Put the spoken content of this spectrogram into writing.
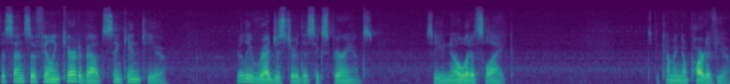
The sense of feeling cared about sink into you. Really register this experience so you know what it's like. It's becoming a part of you.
